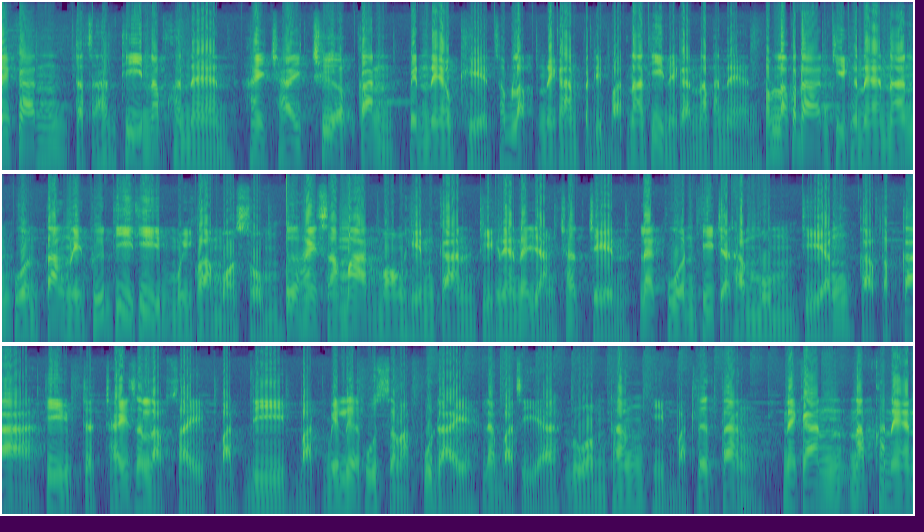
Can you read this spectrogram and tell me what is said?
นการจัดสถานที่นับคะแนนให้ใช้เชือกกั้นเป็นแนวเขตสำหรับในการปฏิบัติหน้าที่ในการนับคะแนนสำหรับกระดานขีดคะแนนนั้น ควรตั้งในพื้นที่ที่มีความเหมาะสม เพื่อให้สามารถมองเห็นการขีดคะแนนได้อย่างชัดเจน และควรที่จะทำมุมเฉียงกับตะกร้า ที่จะใช้สำหรับใส่บัตรดี บัตรไม่เลือกผู้สมัครผู้ใด และบัตรเสียรวมทั้งหีบบัตรเลือกตั้ง ในการนับคะแนน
